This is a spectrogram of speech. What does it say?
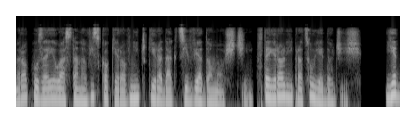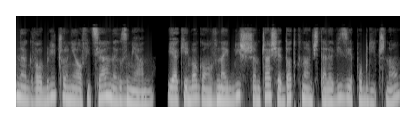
roku zajęła stanowisko kierowniczki redakcji Wiadomości. W tej roli pracuje do dziś. Jednak w obliczu nieoficjalnych zmian, jakie mogą w najbliższym czasie dotknąć telewizję publiczną,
